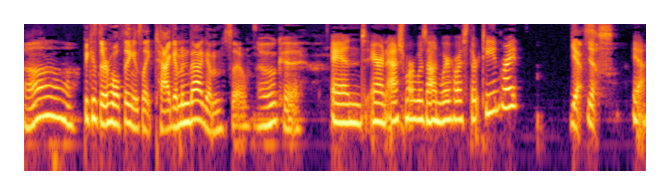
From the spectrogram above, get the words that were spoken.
ah, because their whole thing is like tag him and bag him. So okay. And Aaron Ashmore was on Warehouse 13, right? yes, Yes. Yeah.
